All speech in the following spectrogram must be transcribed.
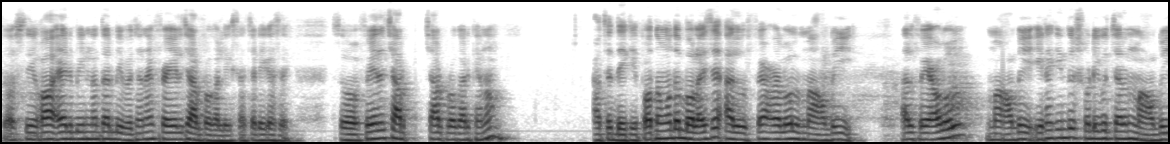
তো সিগ এর ভিন্নতার বিবেচনায় ফেইল চার প্রকার লিখছে। আচ্ছা ঠিক আছে। সো ফেল চার চার প্রকার কেন? আচ্ছা দেখি। প্রথমত বলাইছে, আল ফেআলুল মাউদি আল ফেআলুল মাউদি এটা কিন্তু সঠিক উচ্চারণ মাউদি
